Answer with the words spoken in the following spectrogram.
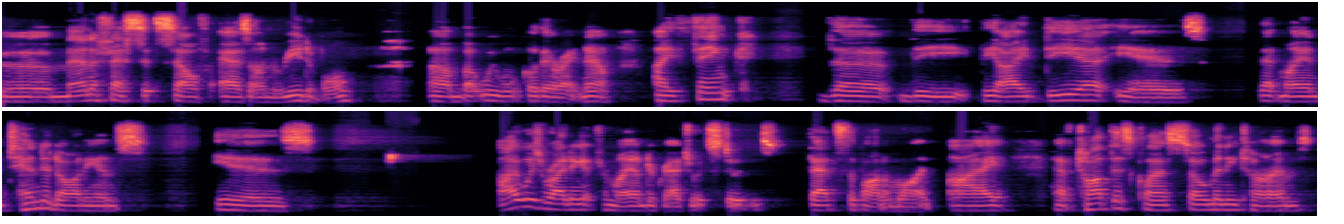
uh, manifests itself as unreadable. Um, but we won't go there right now. I think the the the idea is that my intended audience is I was writing it for my undergraduate students. That's the bottom line. I have taught this class so many times.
